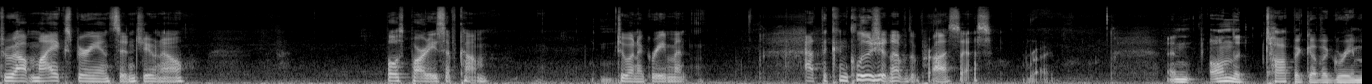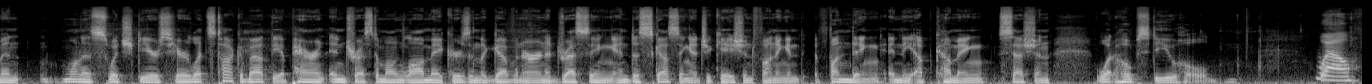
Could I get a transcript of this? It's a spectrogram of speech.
throughout my experience in Juneau, both parties have come to an agreement at the conclusion of the process. Right. And on the topic of agreement, want to switch gears here. Let's talk about the apparent interest among lawmakers and the governor in addressing and discussing education funding and funding in the upcoming session. What hopes do you hold? Well,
